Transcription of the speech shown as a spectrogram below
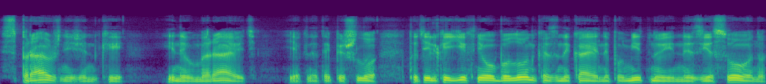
Справжні жінки і не вмирають, як на те пішло, то тільки їхня оболонка зникає непомітно і нез'ясовано,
